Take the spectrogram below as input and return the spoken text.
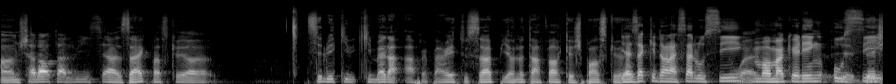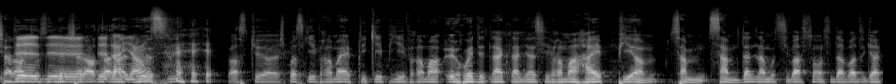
um, shout out à lui ici, à Zach, parce que euh, c'est lui qui, qui m'aide à, préparer tout ça. Puis il y a une autre affaire que je pense que. Il y a Zach qui est dans la salle aussi, mon marketing aussi de, de, de, l'Alliance. parce que euh, je pense qu'il est vraiment impliqué, puis il est vraiment heureux d'être là avec l'Alliance. Il est vraiment hype, puis um, ça, ça me donne la motivation aussi d'avoir des gars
